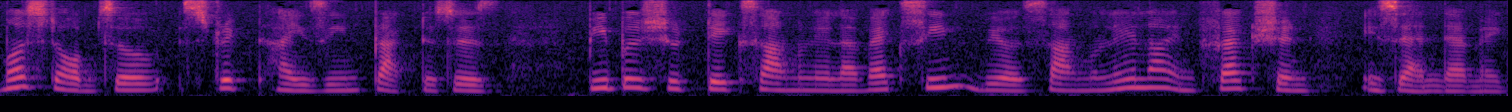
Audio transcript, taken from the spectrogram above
must observe strict hygiene practices. People should take salmonella vaccine where salmonella infection is endemic.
